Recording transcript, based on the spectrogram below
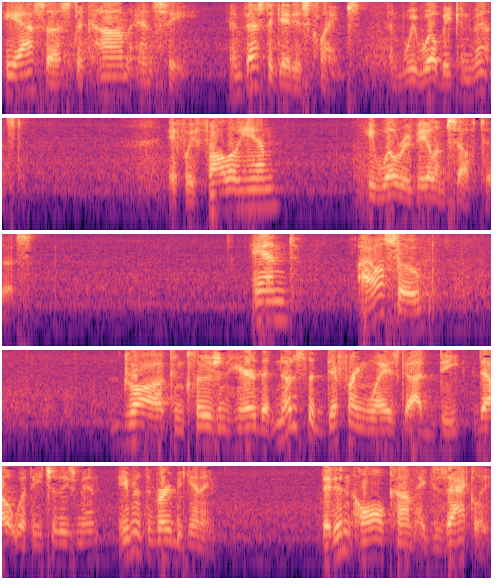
he asks us to come and see, investigate his claims, and we will be convinced. If we follow him, he will reveal himself to us. And I also draw a conclusion here that notice the differing ways God de- dealt with each of these men, even at the very beginning. They didn't all come exactly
